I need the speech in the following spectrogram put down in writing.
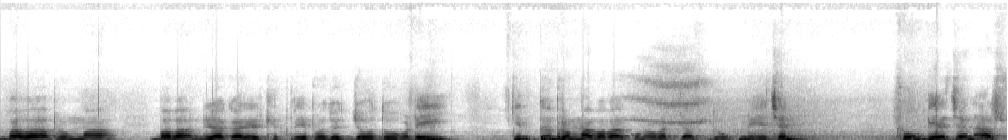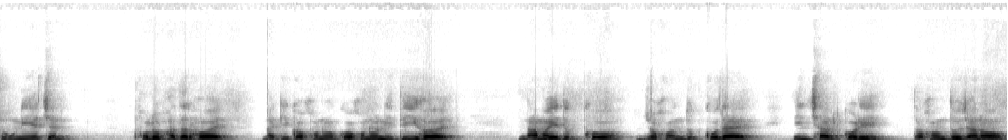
বাবা ব্রহ্মা, বাবা নিরাকারের ক্ষেত্রে প্রযোজ্য তো বটেই। কিন্তু ব্রহ্মা বাবা কোনো বাচ্চার দুঃখ নিয়েছেন? সুখ দিয়েছেন আর সুখ নিয়েছেন। ফলো ফাদার হয়। নাকি কখনো কখনো নিতেই হয়। নামই দুঃখ, যখন দুঃখ দেয়, ইনসাল্ট করে, তখন তো জানো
